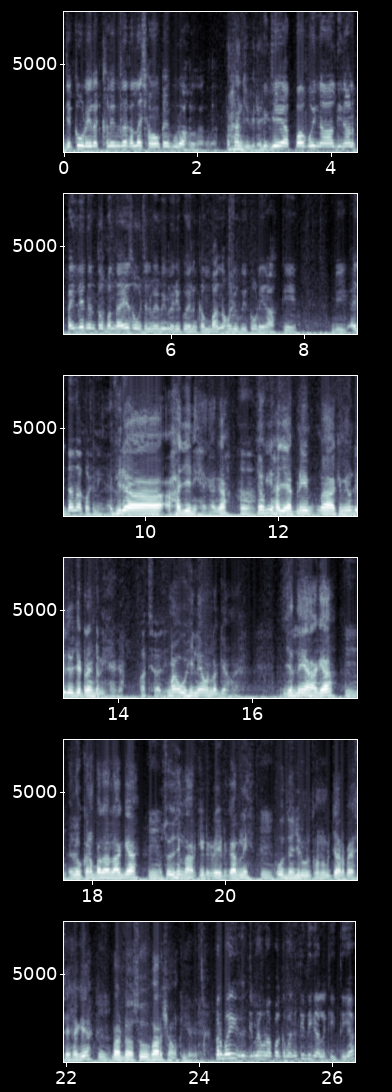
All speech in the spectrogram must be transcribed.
ਜੇ ਘੋੜੇ ਰੱਖਣੇ ਨੇ ਤਾਂ ਕੱਲਾ ਸ਼ੌਂਕ ਹੀ ਪੂਰਾ ਹੋ ਸਕਦਾ। ਹਾਂਜੀ ਵੀਰੇ। ਵੀ ਜੇ ਆਪਾਂ ਕੋਈ ਨਾਲ ਦੀ ਨਾਲ ਪਹਿਲੇ ਦਿਨ ਤੋਂ ਬੰਦਾ ਇਹ ਸੋਚ ਲਵੇ ਵੀ ਮੇਰੀ ਕੋਈ ਇਨਕਮ ਬੰਦ ਹੋ ਜੂਗੀ ਘੋੜੇ ਰੱਖ ਕੇ ਵੀ ਇਦਾਂ ਦਾ ਕੁਝ ਨਹੀਂ ਹੈ ਵੀਰੇ ਹਜੇ ਨਹੀਂ ਹੈਗਾਗਾ ਕਿਉਂਕਿ ਹਜੇ ਆਪਣੀ ਕਮਿਊਨਿਟੀ ਦੇ ਵਿੱਚ ਟ੍ਰੈਂਡ ਨਹੀਂ ਹੈਗਾ। ਅੱਛਾ ਜੀ। ਮੈਂ ਉਹੀ ਲਿਆਉਣ ਲੱਗਿਆ ਹੋਇਆ। ਜਿੱਦਾਂ ਆ ਗਿਆ ਲੋਕਾਂ ਨੂੰ ਪਤਾ ਲੱਗ ਗਿਆ। ਸੋ ਤੁਸੀਂ ਮਾਰਕੀਟ ਕ੍ਰੀਏਟ ਕਰ ਲਈ ਉਦੋਂ ਜ਼ਰੂਰ ਤੁਹਾਨੂੰ ਵਿਚਾਰ ਪੈਸੇ ਹੈਗੇ ਆ। ਬਟ ਸੋ ਫਾਰ ਸ਼ੌਂਕ ਹੀ ਵੀਰੇ ਪਰ ਬਾਈ ਜਿਵੇਂ ਹੁਣ ਆਪਾਂ ਕਮਿਊਨਿਟੀ ਦੀ ਗੱਲ ਕੀਤੀ ਆ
